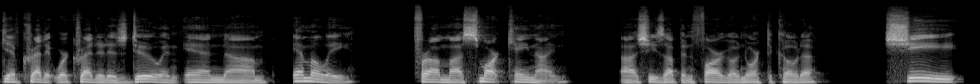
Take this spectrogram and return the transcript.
give credit where credit is due and and um, Emily from uh, Smart Canine uh, she's up in Fargo, North Dakota. She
